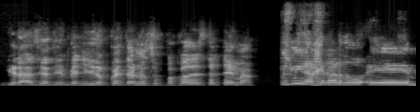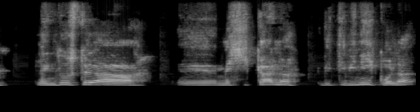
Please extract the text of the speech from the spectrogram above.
Gracias, bienvenido. Cuéntanos un poco de este tema. Pues mira, Gerardo, eh, la industria eh, mexicana vitivinícola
